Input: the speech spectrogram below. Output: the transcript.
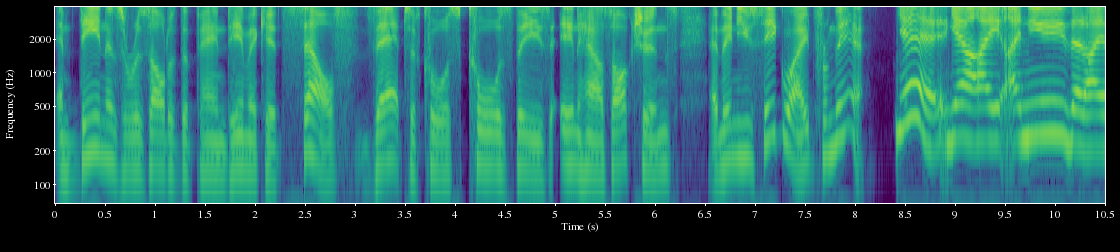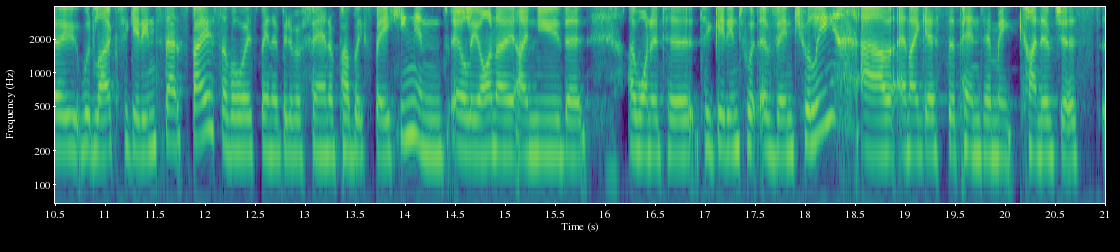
and then as a result of the pandemic itself, that of course caused these in-house auctions, and then you segued from there. Yeah, yeah. I, I knew that I would like to get into that space. I've always been a bit of a fan of public speaking, and early on, I, I knew that I wanted to to get into it eventually. Uh, and I guess the pandemic kind of just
